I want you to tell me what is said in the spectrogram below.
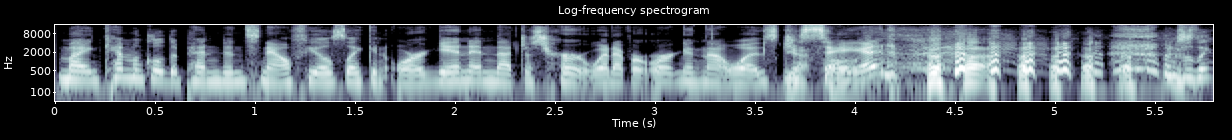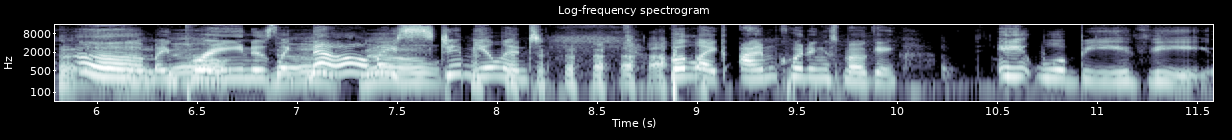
my chemical dependence now feels like an organ, and that just hurt whatever organ that was to Yeah, say totally. it. I'm just like, oh, my No, brain is like, no, no, my stimulant. but like, I'm quitting smoking. It will be the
